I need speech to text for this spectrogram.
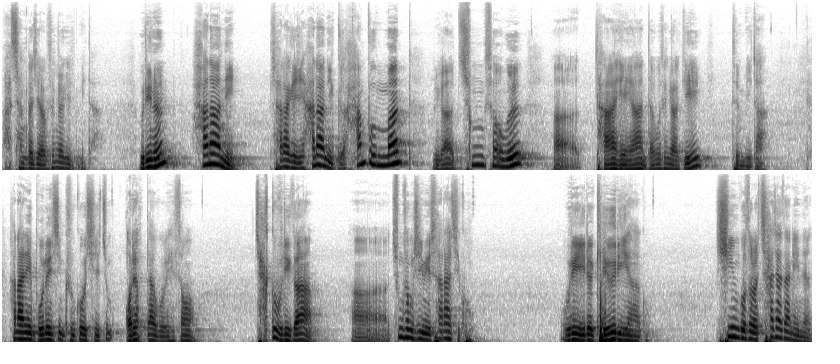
마찬가지라고 생각이 듭니다. 우리는 하나님 살아계신 하나님 그 한 분만 우리가 충성을 아, 다해야 한다고 생각이 듭니다. 하나님 보내신 그곳이 좀 어렵다고 해서 자꾸 우리가 어, 충성심이 사라지고 우리 일을 게으리하고 쉬운 곳으로 찾아다니는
